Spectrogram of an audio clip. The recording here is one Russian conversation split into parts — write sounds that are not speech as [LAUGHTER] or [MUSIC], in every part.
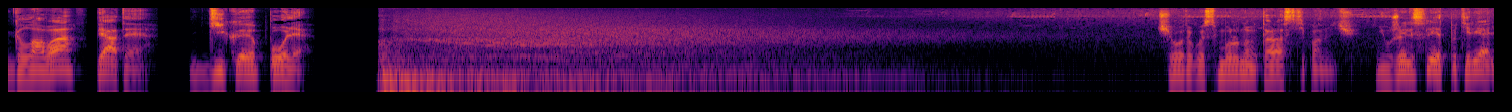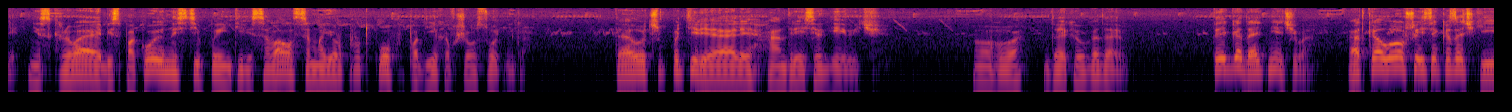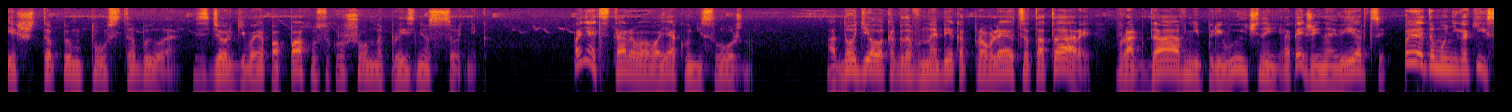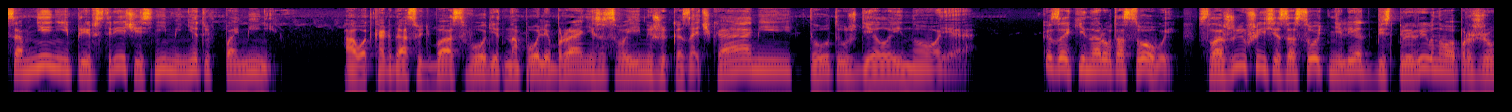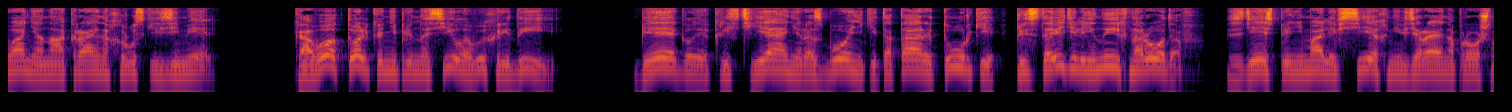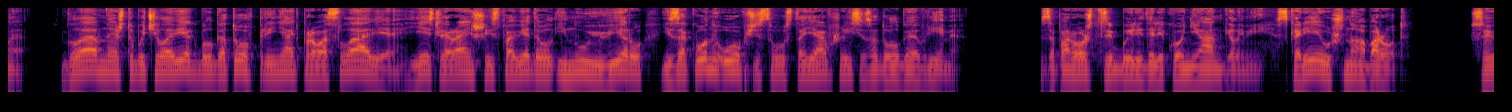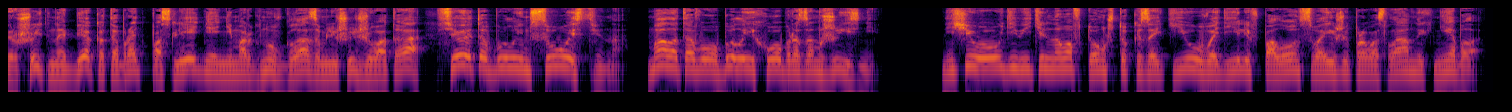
Глава пятая. Дикое поле. Чего такой смурной, Тарас Степанович? Неужели след потеряли? Не скрывая обеспокоенности, поинтересовался майор Прутков у подъехавшего сотника. Да лучше потеряли, Андрей Сергеевич. Ого, дай-ка угадаю. Да и гадать нечего. «Отколовшиеся казачки, чтоб им пусто было!» Сдергивая папаху, сокрушенно произнес сотник. Понять старого вояку несложно. Одно дело, когда в набег отправляются татары, враг давний, привычный, опять же иноверцы, поэтому никаких сомнений при встрече с ними нет и в помине. А вот когда судьба сводит на поле брани со своими же казачками, тут уж дело иное. Казаки народ особый, сложившийся за сотни лет беспрерывного проживания на окраинах русских земель. Кого только не приносило в их ряды. Беглые, крестьяне, разбойники, татары, турки, представители иных народов. Здесь принимали всех, невзирая на прошлое. Главное, чтобы человек был готов принять православие, если раньше исповедовал иную веру и законы общества, устоявшиеся за долгое время. Запорожцы были далеко не ангелами, скорее уж наоборот. Совершить набег, отобрать последнее, не моргнув глазом, лишить живота – все это было им свойственно. Мало того, было их образом жизни. Ничего удивительного в том, что казаки уводили в полон своих же православных не было.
